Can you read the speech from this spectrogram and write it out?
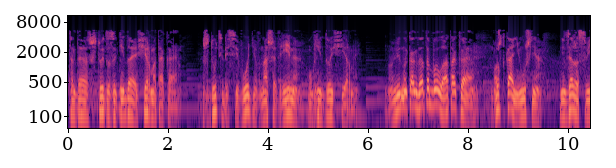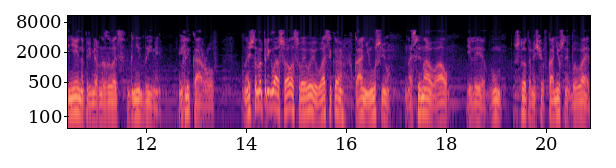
Тогда что это за гнедая ферма такая? Жду тебя сегодня, в наше время, у гнедой фермы. Ну, видно, когда-то была такая. Может, конюшня. Нельзя же свиней, например, называть гнедыми. Или коров. Значит, она приглашала своего Ивасика в конюшню, на сеновал. Или, ну, что там еще в конюшнях бывает,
